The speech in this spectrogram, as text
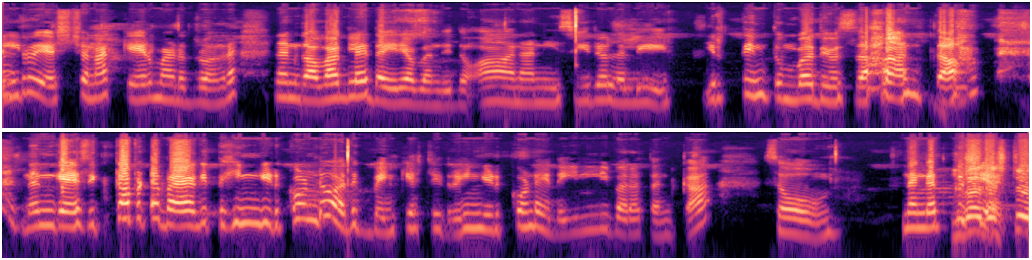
ಎಲ್ರು ಎಷ್ಟ್ ಚೆನ್ನಾಗಿ ಕೇರ್ ಮಾಡಿದ್ರು ಅಂದ್ರೆ ನನ್ಗೆ ಅವಾಗ್ಲೇ ಧೈರ್ಯ ಬಂದಿದ್ದು. ಆ ನಾನು ಈ ಸೀರಿಯಲ್ ಅಲ್ಲಿ ಇರ್ತೀನಿ ತುಂಬಾ ದಿವಸ ಅಂತ. ನನ್ಗೆ ಸಿಕ್ಕಾಪಟ್ಟೆ ಭಯ ಆಗಿತ್ತು. ಹಿಂಗ್ ಹಿಡ್ಕೊಂಡು ಅದಕ್ ಬೆಂಕಿ ಹಚ್ಚಿದ್ರು. ಹಿಂಗ್ ಹಿಡ್ಕೊಂಡೇ ಇದೆ. ಇಲ್ಲಿ ಬರೋ ತನಕ. ಸೊ ನಂಗೆ ಇವಾಗ ಎಷ್ಟು?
